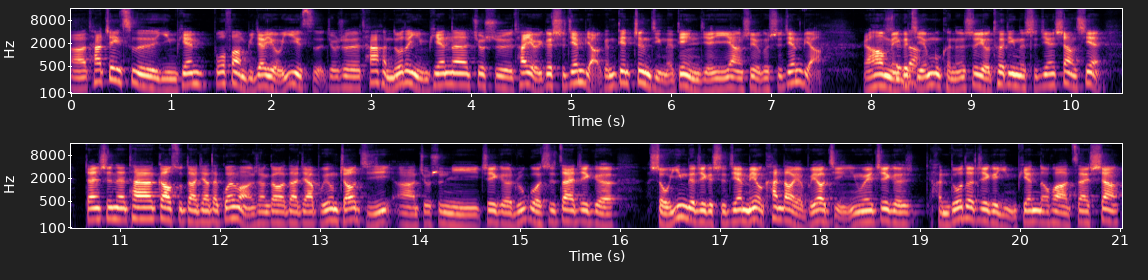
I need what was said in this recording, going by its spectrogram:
啊，它这次影片播放比较有意思，就是它很多的影片呢，就是它有一个时间表，跟电正经的电影节一样，是有个时间表，然后每个节目可能是有特定的时间上线，但是呢，它告诉大家在官网上告诉大家不用着急啊，就是你这个如果是在这个首映的这个时间没有看到也不要紧，因为这个很多的这个影片的话，在上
